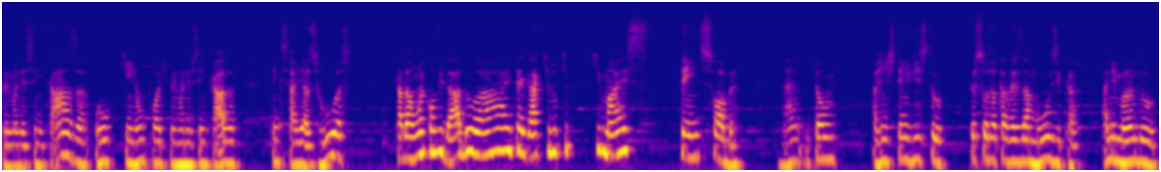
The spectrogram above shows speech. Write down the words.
permanecer em casa ou quem não pode permanecer em casa tem que sair às ruas. Cada um é convidado a entregar aquilo que, que mais tem de sobra. Né? Então a gente tem visto pessoas através da música animando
